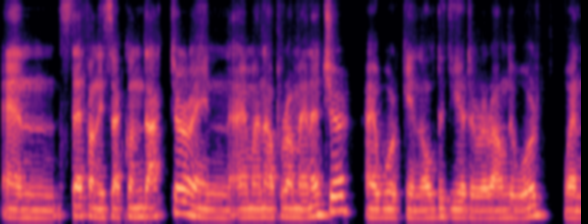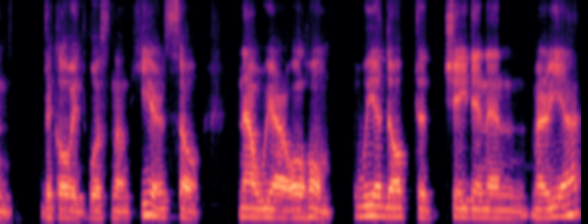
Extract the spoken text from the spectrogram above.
And Stefan is a conductor and I'm an opera manager. I work in all the theater around the world when the COVID was not here. So now we are all home. We adopted Jayden and Maria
